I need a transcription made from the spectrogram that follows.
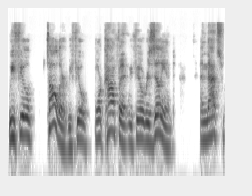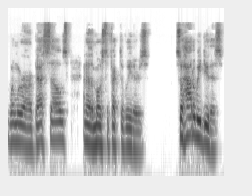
We feel taller. We feel more confident. We feel resilient. And that's when we're our best selves and are the most effective leaders. So, how do we do this?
